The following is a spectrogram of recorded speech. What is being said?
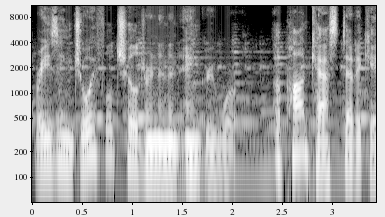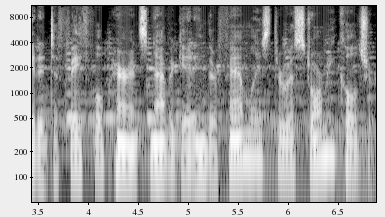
Raising Joyful Children in an Angry World, a podcast dedicated to faithful parents navigating their families through a stormy culture.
